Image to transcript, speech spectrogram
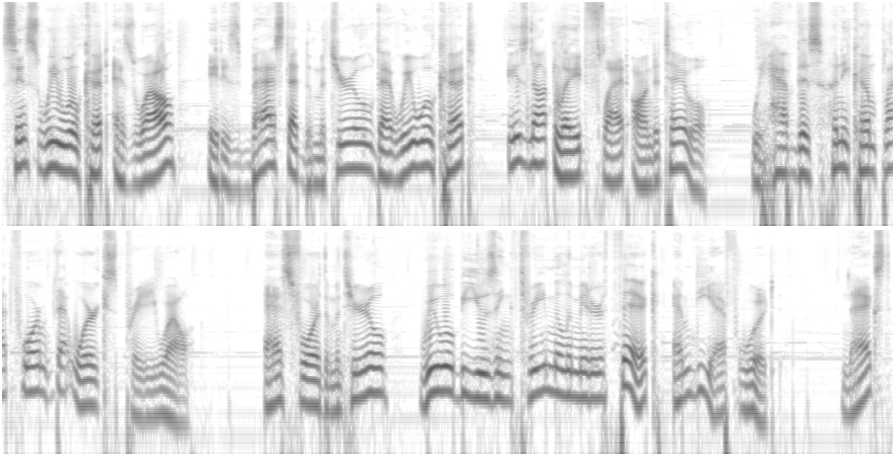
Since we will cut as well, it is best that the material that we will cut is not laid flat on the table. We have this honeycomb platform that works pretty well. As for the material, we will be using 3mm thick MDF wood. Next,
